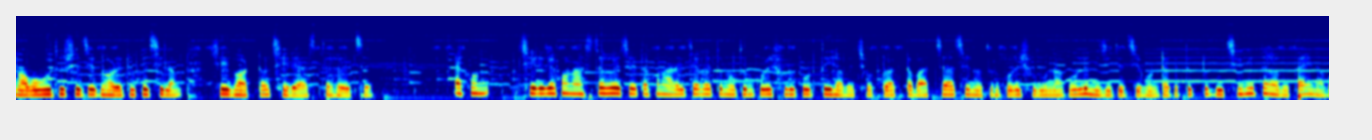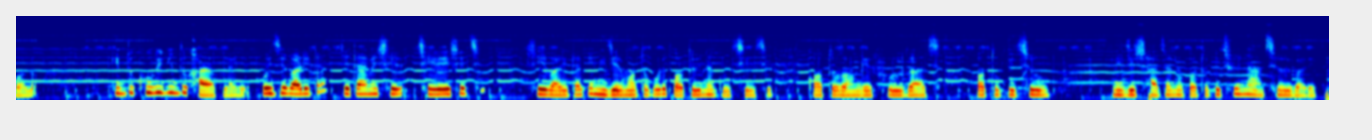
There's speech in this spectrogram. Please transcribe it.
নববধূ সেজে ঘরে ঢুকেছিলাম, সেই ঘরটাও ছেড়ে আসতে হয়েছে। এখন ছেড়ে যখন আসতে হয়েছে, তখন আরেক জায়গায় তো নতুন করে শুরু করতেই হবে। ছোট্ট একটা বাচ্চা আছে, নতুন করে শুরু না করলে নিজেদের জীবনটাকে তো একটু গুছিয়ে নিতে হবে, তাই না বলো? কিন্তু খুবই কিন্তু খারাপ লাগে। ওই যে বাড়িটা যেটা আমি ছেড়ে এসেছি, সেই বাড়িটাকে নিজের মতো করে কতই না গুছিয়েছি। কত রঙের ফুল গাছ, কত কিছু, নিজের সাজানো কত কিছুই না আছে ওই বাড়িতে।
